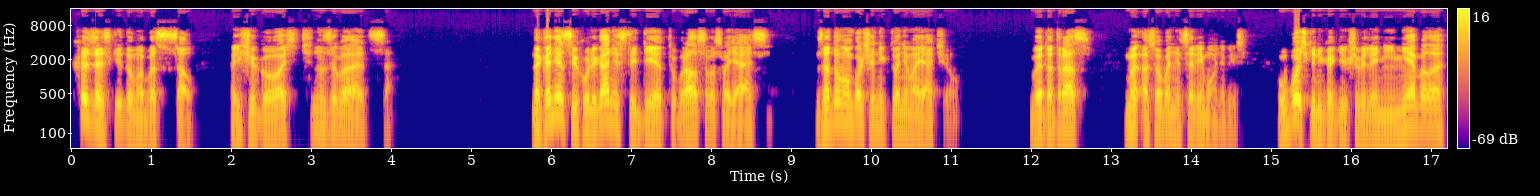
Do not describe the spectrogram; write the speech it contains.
«Хозяйский дом обоссал, а еще гость называется». Наконец и хулиганистый дед убрался во своясь. За домом больше никто не маячил. В этот раз мы особо не церемонились. У бочки никаких шевелений не было,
